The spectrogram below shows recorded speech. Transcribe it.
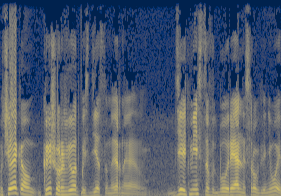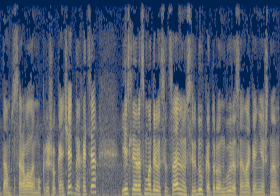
У человека крышу рвет с детства, наверное, 9 месяцев был реальный срок для него, и там сорвало ему крышу окончательно, хотя если рассматривать социальную среду, в которой он вырос, она, конечно,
